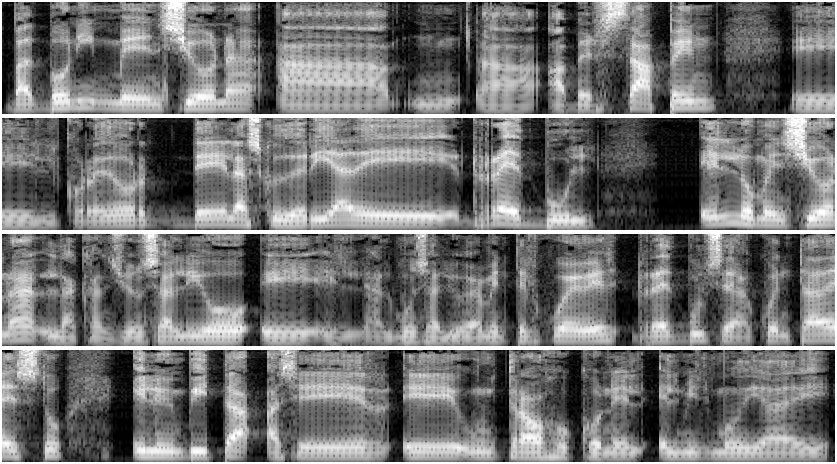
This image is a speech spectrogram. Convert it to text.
Bad Bunny menciona a, mm, a, a Verstappen, el corredor de la escudería de Red Bull. Él lo menciona, la canción salió, eh, el álbum salió obviamente el jueves, Red Bull se da cuenta de esto y lo invita a hacer eh, un trabajo con él el mismo día de,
